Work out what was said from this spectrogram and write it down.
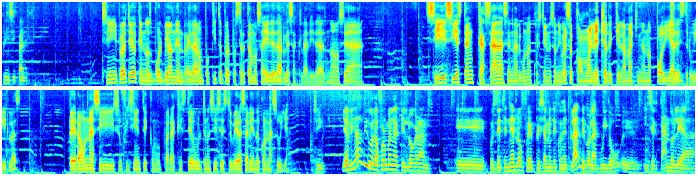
principales. Sí, pero te digo que nos volvieron a enredar un poquito, pero pues tratamos ahí de darle esa claridad, ¿no? O sea, sí, sí están casadas en alguna cuestión de su universo, como el hecho de que la máquina no podía Sí. destruirlas, pero aún así suficiente como para que este Ultron sí se estuviera saliendo con la suya. Sí. Y al final, digo, la forma en la que logran eh, pues detenerlo fue precisamente con el plan de Black Widow, eh, insertándole a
